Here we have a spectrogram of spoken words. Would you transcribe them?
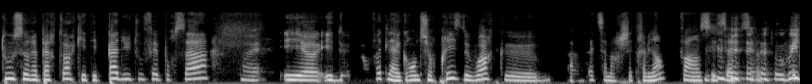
tout ce répertoire qui était pas du tout fait pour ça. Ouais. Et, euh, et de, en fait, la grande surprise de voir que, bah, en fait, ça marchait très bien. Enfin, c'est ça. oui,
